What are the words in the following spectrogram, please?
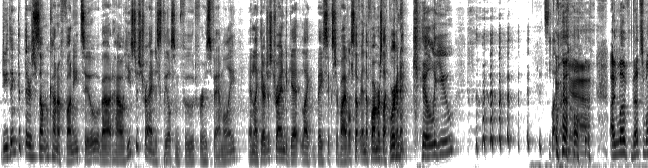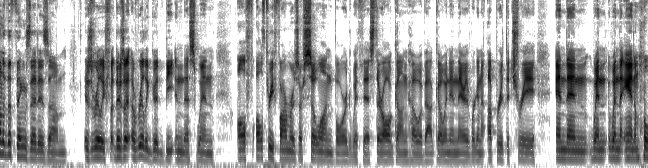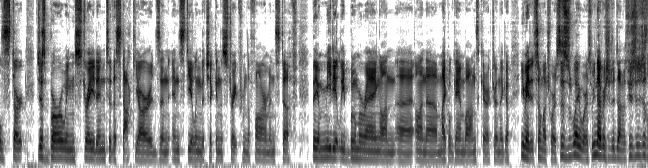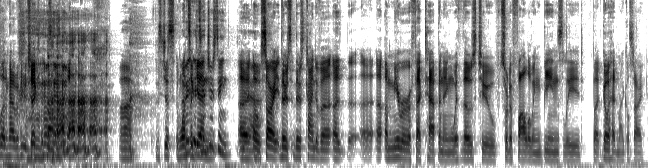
do you think that there's something kind of funny too about how he's just trying to steal some food for his family, and like they're just trying to get like basic survival stuff, and the farmer's like, "We're gonna kill you." it's like, yeah, I love. That's one of the things that is um is really fu- there's a, a really good beat in this when all all three farmers are so on board with this. They're all gung ho about going in there. We're gonna uproot the tree, and then when when the animals start just burrowing straight into the stockyards and and stealing the chickens straight from the farm and stuff, they immediately boomerang on uh, on uh, Michael Gambon's character, and they go, "You made it so much worse. This is way worse. We never should have done this. We should just let him have a few chickens." uh, it's just once I mean, again. interesting. Uh, yeah. Oh, sorry. There's there's kind of a, a, a a mirror effect happening with those two sort of following Bean's lead. But go ahead, Michael. Sorry.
